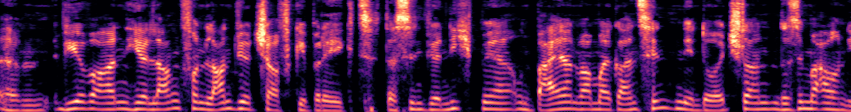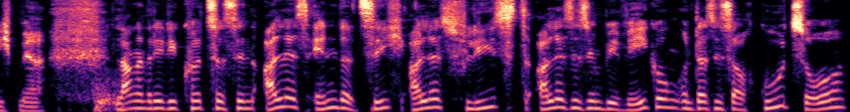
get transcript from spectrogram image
Ähm, wir waren hier lang von Landwirtschaft geprägt. Das sind wir nicht mehr. Und Bayern war mal ganz hinten in Deutschland und das sind wir auch nicht mehr. Langen Rede, kurzer Sinn. Alles ändert sich, alles fließt, alles ist in Bewegung und das ist auch gut so,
